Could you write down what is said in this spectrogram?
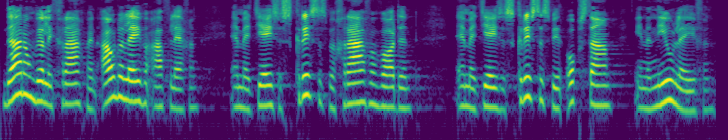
Daarom wil ik graag mijn oude leven afleggen en met Jezus Christus begraven worden en met Jezus Christus weer opstaan in een nieuw leven.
